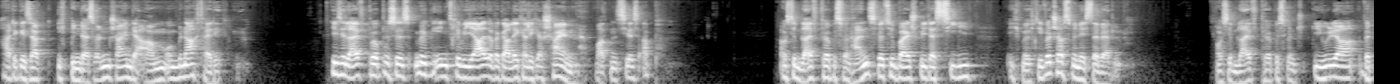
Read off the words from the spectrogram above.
hatte gesagt, ich bin der Sonnenschein der Armen und Benachteiligten. Diese Life Purposes mögen Ihnen trivial oder gar lächerlich erscheinen. Warten Sie es ab. Aus dem Life Purpose von Hans wird zum Beispiel das Ziel, ich möchte Wirtschaftsminister werden. Aus dem Life Purpose von Julia wird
